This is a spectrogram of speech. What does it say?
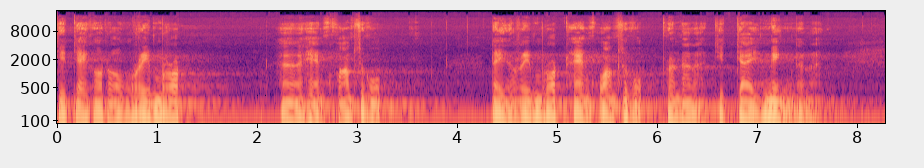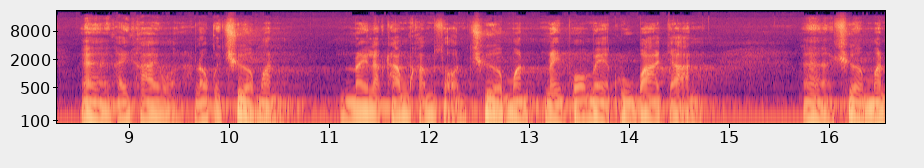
จิตใจของเราริมรถแห่งความสงบ ได้ริมรถแห่งความสงบเพราะนั้นจิตใจนิ่งเท่านั้นคล้ายๆว่า เราก็เชื่อมั่นในหลักธรรมคำสอนเชื่อมั่นในพ่อแม่ครูบาอาจารย์เเชื่อมั่น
